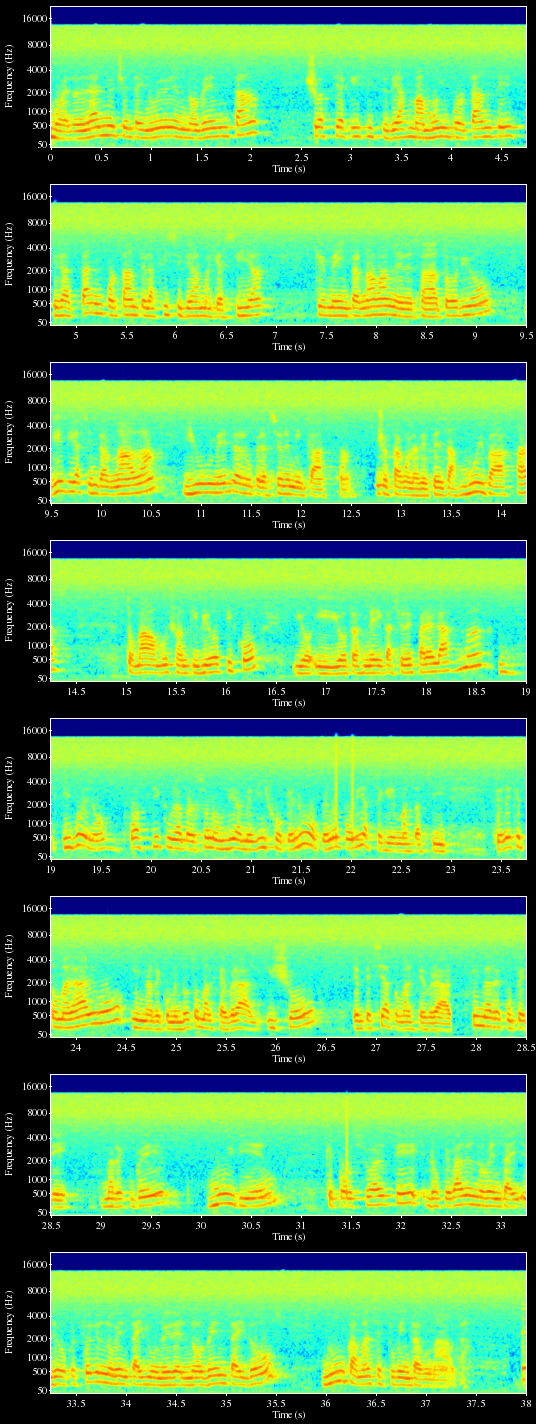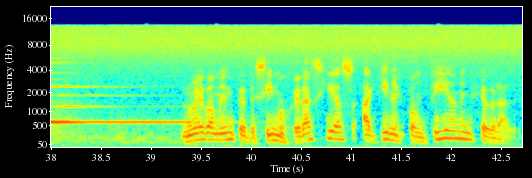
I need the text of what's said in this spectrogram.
Bueno, en el año 89 y el 90 yo hacía crisis de asma muy importantes, era tan importante la crisis de asma que hacía que me internaban en el sanatorio, 10 días internada y un mes de recuperación en mi casa. Yo estaba con las defensas muy bajas, tomaba mucho antibiótico y, y, otras medicaciones para el asma. Y bueno, fue así que una persona un día me dijo que no, que no podía seguir más así. Tenés que tomar algo y me recomendó tomar Gebral. Y yo empecé a tomar Gebral y me recuperé. Me recuperé muy bien, que por suerte lo que, va del 90, lo que fue del 91 y del 92, nunca más estuve internada. Nuevamente decimos gracias a quienes confían en Gebral.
